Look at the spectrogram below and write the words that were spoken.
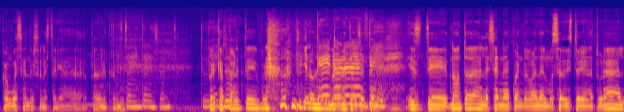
Con Wes Anderson estaría padre también. Estaría interesante. ¿Tú, Porque aparte, no quiero hablar No, del no, Centeno. Este, no, toda la escena cuando van al Museo de Historia Natural,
